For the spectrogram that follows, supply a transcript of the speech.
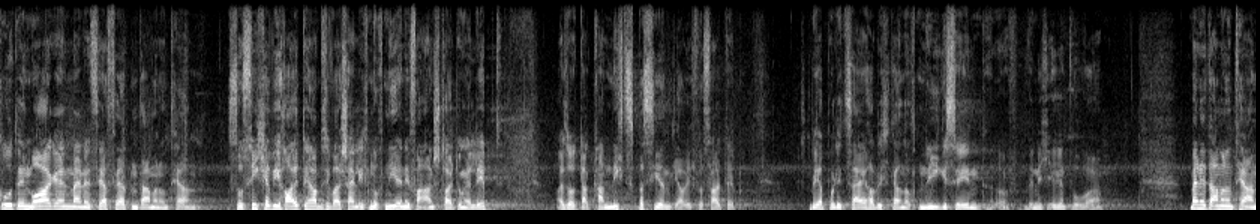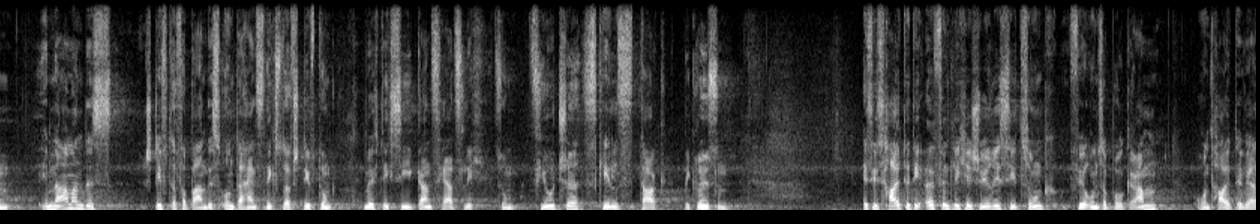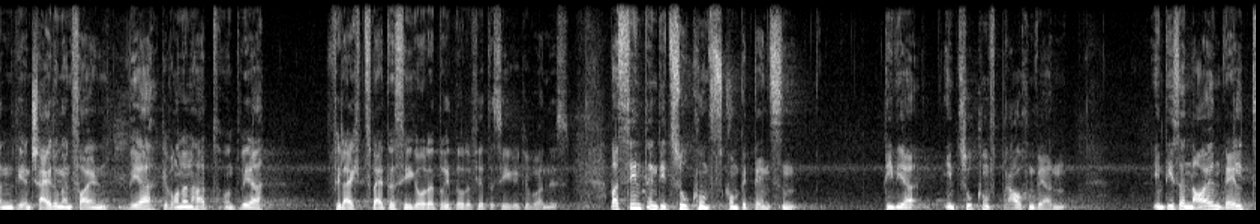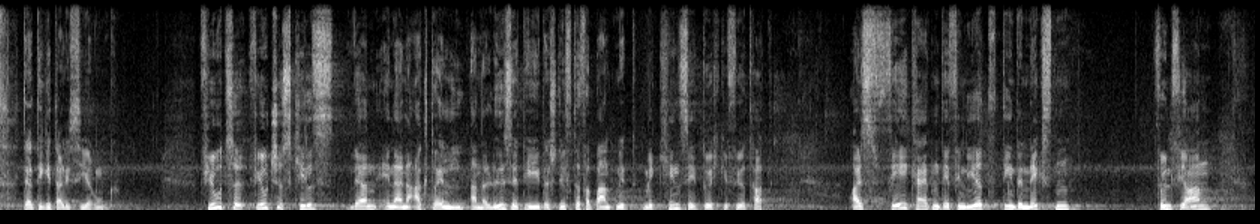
Guten Morgen, meine sehr verehrten Damen und Herren. So sicher wie heute haben Sie wahrscheinlich noch nie eine Veranstaltung erlebt. Also da kann nichts passieren, glaube ich, was heute. Mehr Polizei habe ich gar noch nie gesehen, wenn ich irgendwo war. Meine Damen und Herren, im Namen des Stifterverbandes und der Heinz-Nixdorf-Stiftung möchte ich Sie ganz herzlich zum Future Skills Tag begrüßen. Es ist heute die öffentliche Jury-Sitzung für unser Programm und heute werden die Entscheidungen fallen, wer gewonnen hat und wer vielleicht zweiter Sieger oder dritter oder vierter Sieger geworden ist. Was sind denn die Zukunftskompetenzen, die wir in Zukunft brauchen werden in dieser neuen Welt der Digitalisierung? Future, Future Skills werden in einer aktuellen Analyse, die der Stifterverband mit McKinsey durchgeführt hat, als Fähigkeiten definiert, die in den nächsten fünf Jahren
